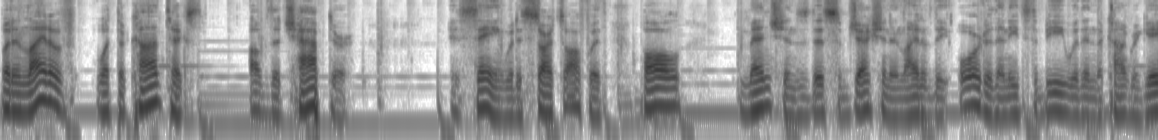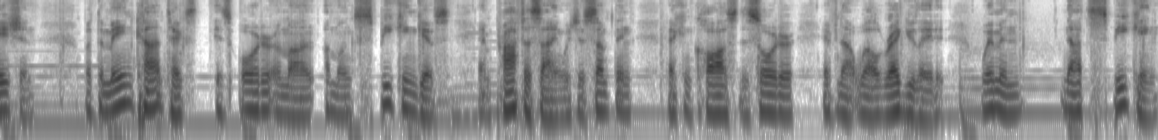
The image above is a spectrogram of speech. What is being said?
But in light of what the context of the chapter is saying, what it starts off with, Paul mentions this subjection in light of the order that needs to be within the congregation. but the main context is order among, among speaking gifts and prophesying, which is something that can cause disorder if not well regulated. Women not speaking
